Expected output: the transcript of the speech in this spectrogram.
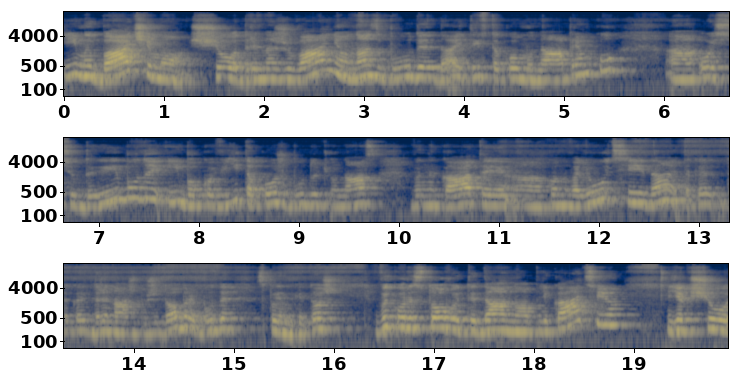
І ми бачимо, що дренажування у нас буде да, йти в такому напрямку. Е, Ось сюди буде, і бокові також будуть у нас виникати е, конволюції, да, і таке, такий дренаж дуже добре буде спинки. Тож використовуйте дану аплікацію. Якщо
